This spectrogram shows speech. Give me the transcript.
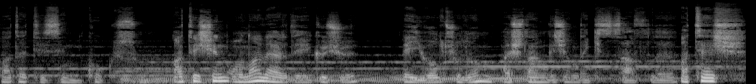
patatesin kokusunu, ateşin ona verdiği gücü ve yolculuğun başlangıcındaki saflığı, ateş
